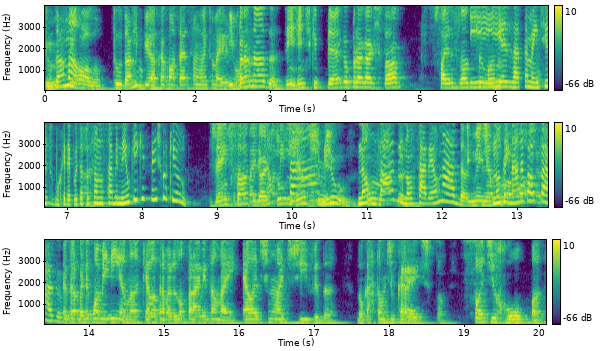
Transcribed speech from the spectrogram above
E Tudo se mão. Tudo a E mão. pior que acontece muito mesmo. E pra nada. Tem gente que pega pra gastar, sair no final de semana. E exatamente isso, porque depois a Ah. pessoa não sabe nem o que, que fez com aquilo. Gente, não sabe, gastou com sabe. 200 mil. Não sabe, nada. não sabe é nada. Não tem nada palpável. Eu trabalhei com uma menina que ela trabalhou no Prime também. Ela tinha uma dívida no cartão de crédito só de roupa,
